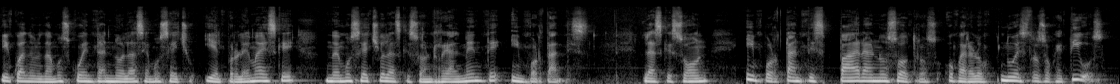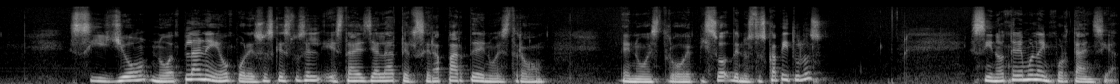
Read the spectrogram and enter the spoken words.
y cuando nos damos cuenta no las hemos hecho. Y el problema es que no hemos hecho las que son realmente importantes, las que son importantes para nosotros o para nuestros objetivos. Si yo no planeo, por eso es que esto es esta es ya la tercera parte de nuestro, de nuestro episodio, de nuestros capítulos. Si no tenemos la importancia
